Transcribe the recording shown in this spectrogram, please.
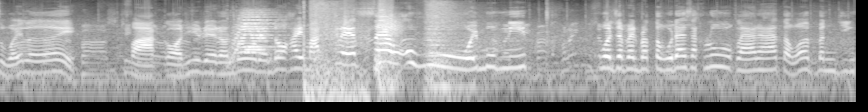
สวยเลย ฝากก่อนที่เรนันโดเรนันโดให้มัดเกรเซลโอ้โหมุมนี้ ควรจะเป็นประตูได้สักลูกแล้วนะฮะ แต่ว่ามันยิง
